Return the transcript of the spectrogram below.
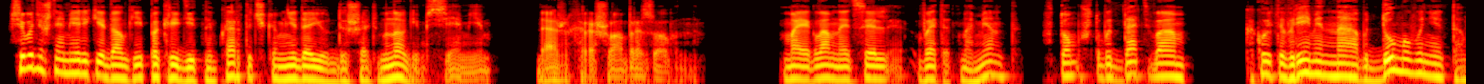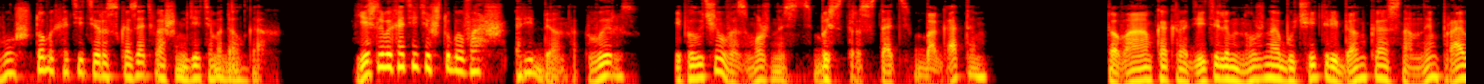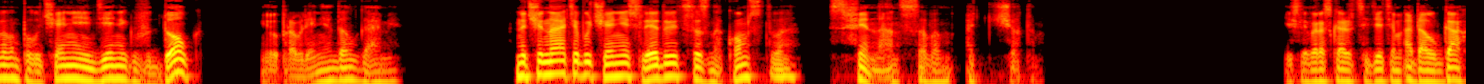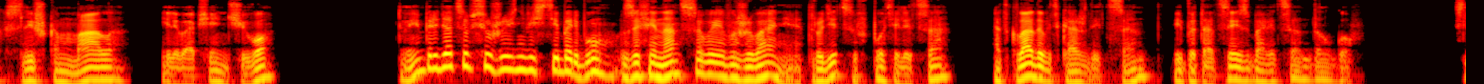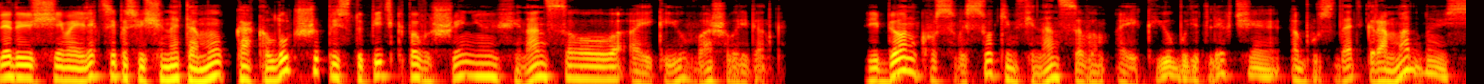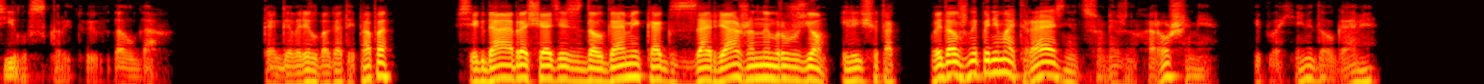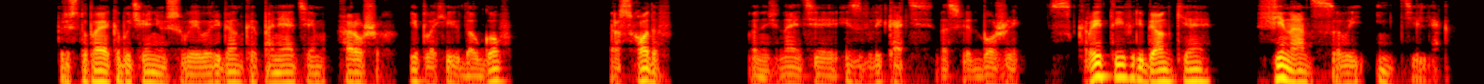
В сегодняшней Америке долги по кредитным карточкам не дают дышать многим семьям, даже хорошо образованным. Моя главная цель в этот момент в том, чтобы дать вам какое-то время на обдумывание того, что вы хотите рассказать вашим детям о долгах. Если вы хотите, чтобы ваш ребенок вырос и получил возможность быстро стать богатым, то вам, как родителям, нужно обучить ребенка основным правилам получения денег в долг и управления долгами. Начинать обучение следует со знакомства с финансовым отчетом. Если вы расскажете детям о долгах слишком мало или вообще ничего, то им придется всю жизнь вести борьбу за финансовое выживание, трудиться в поте лица, откладывать каждый цент и пытаться избавиться от долгов. Следующие мои лекции посвящены тому, как лучше приступить к повышению финансового IQ вашего ребенка. Ребенку с высоким финансовым IQ будет легче обуздать громадную силу, скрытую в долгах. Как говорил богатый папа, всегда обращайтесь с долгами, как с заряженным ружьем, или еще так, вы должны понимать разницу между хорошими и плохими долгами. Приступая к обучению своего ребенка понятиям хороших и плохих долгов, расходов, вы начинаете извлекать на свет Божий скрытый в ребенке финансовый интеллект.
